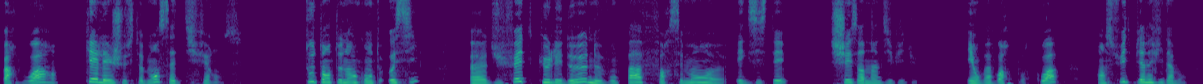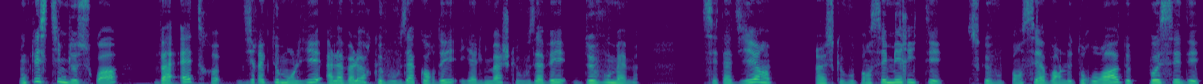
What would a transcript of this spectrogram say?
par voir quelle est justement cette différence. Tout en tenant compte aussi euh, du fait que les deux ne vont pas forcément euh, exister chez un individu. Et on va voir pourquoi ensuite, bien évidemment. Donc l'estime de soi va être directement liée à la valeur que vous vous accordez et à l'image que vous avez de vous-même. C'est-à-dire euh, ce que vous pensez mériter, ce que vous pensez avoir le droit de posséder,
